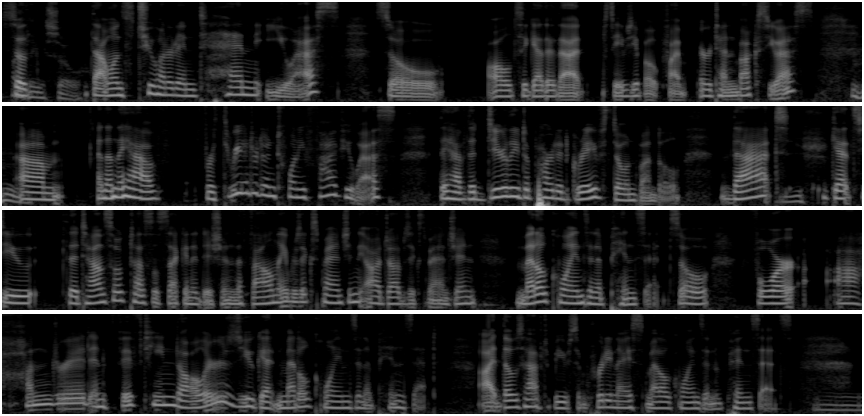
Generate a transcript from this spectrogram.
So I think so. that one's 210 US. So altogether that saves you about 5 or 10 bucks US. Mm-hmm. Um and then they have for 325 US, they have the dearly departed gravestone bundle. That Yeesh. gets you the Townsfolk Tussle second edition, the Foul Neighbors expansion, the Odd Jobs expansion, metal coins, and a pin set. So for a hundred and fifteen dollars, you get metal coins and a pin set. I, those have to be some pretty nice metal coins and pin sets.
